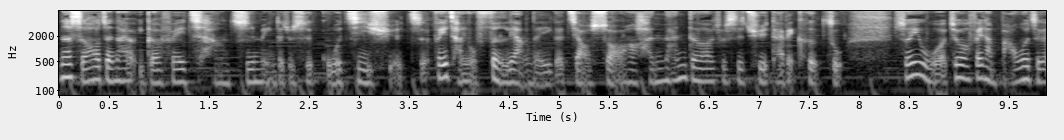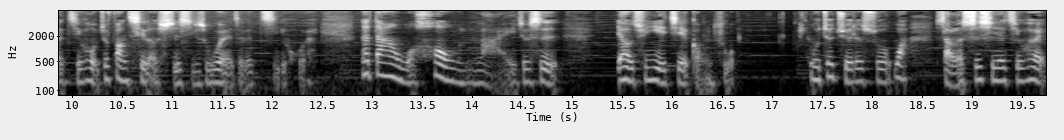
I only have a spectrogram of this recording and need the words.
那时候真的还有一个非常知名的就是国际学者，非常有分量的一个教授，然后很难得就是去台北客座，所以我就非常把握这个机会，我就放弃了实习，是为了这个机会。那当然，我后来就是要去业界工作，我就觉得说，哇，少了实习的机会，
